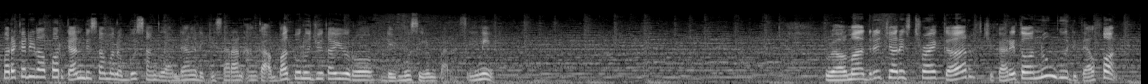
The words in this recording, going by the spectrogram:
Mereka dilaporkan bisa menebus sang gelandang di kisaran angka 40 juta euro di musim panas ini. Real Madrid cari striker, Cicarito nunggu di telepon.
